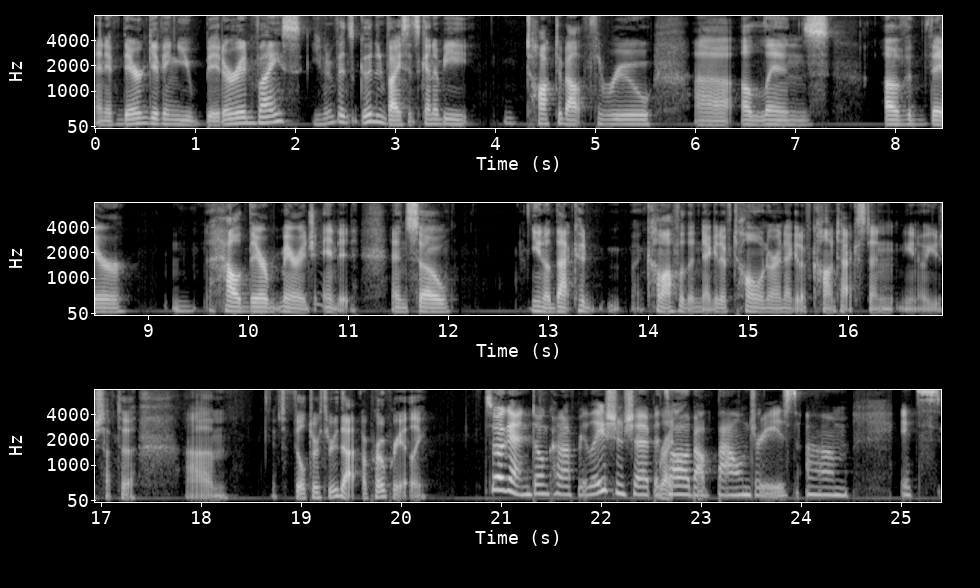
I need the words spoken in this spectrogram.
And if they're giving you bitter advice, even if it's good advice, it's going to be talked about through uh, a lens of their how their marriage ended. And so, you know, that could come off with a negative tone or a negative context, and you know, you just have to um, you have to filter through that appropriately. So again, don't cut off relationship. It's Right. all about boundaries. Um, it's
